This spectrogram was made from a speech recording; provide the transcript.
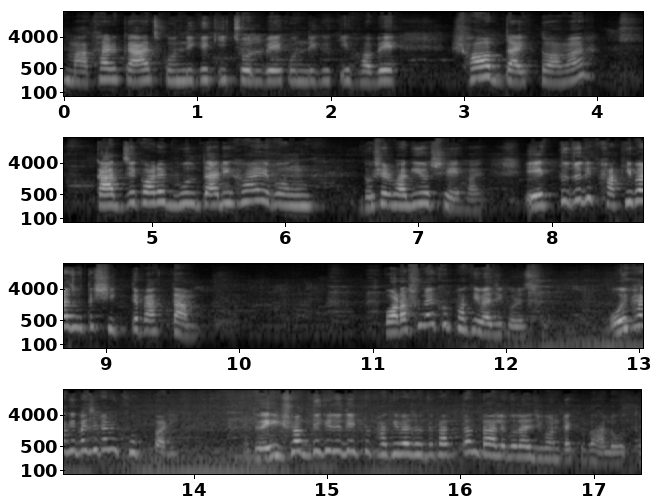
মাথার কাজ, কোন দিকে কি চলবে, কোন দিকে কি হবে, সব দায়িত্ব আমার। কাজ যে করে ভুল তারই হয় এবং দোষের ভাগীও সে হয়। একটু যদি ফাঁকিবাজ হতে শিখতে পারতাম, পড়াশোনায় খুব ফাঁকিবাজি করেছি। ওই ফাঁকিবাজিটা আমি খুব পারি। কিন্তু এই সব দিকে যদি একটু ফাঁকিবাজ হতে পারতাম, তাহলে বোধহয় জীবনটা একটু ভালো হতো।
